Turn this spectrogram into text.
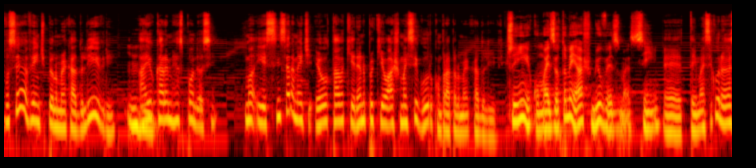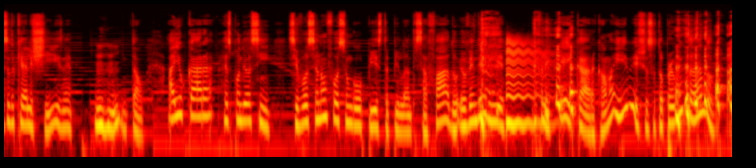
Você vende pelo Mercado Livre? Uhum. Aí o cara me respondeu assim. "Ma- E sinceramente, eu tava querendo porque eu acho mais seguro comprar pelo Mercado Livre. Sim, mas eu também acho mil vezes mais. Sim. É, tem mais segurança do que a LX, né? Uhum. Então, aí o cara respondeu assim: se você não fosse um golpista, pilantra e safado, eu venderia. eu falei, ei, cara, calma aí, bicho, eu só tô perguntando.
